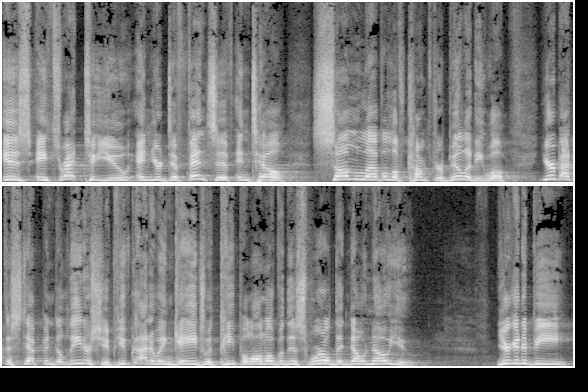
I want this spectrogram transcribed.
is a threat to you and you're defensive until some level of comfortability. Well, you're about to step into leadership. You've got to engage with people all over this world that don't know you. You're going to be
